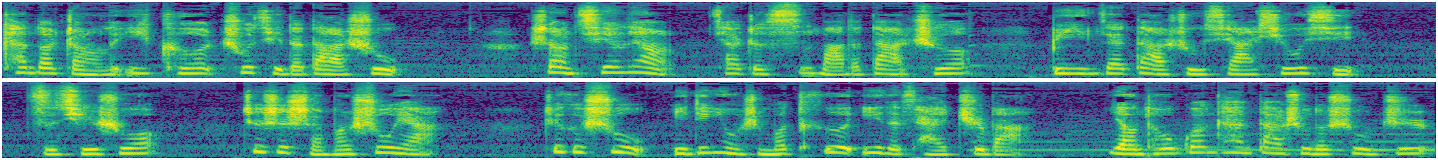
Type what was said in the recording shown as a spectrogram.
看到长了一棵出奇的大树，上千辆驾着司马的大车必应在大树下休息。子期说：“这是什么树呀？这个树一定有什么特异的材质吧？”仰头观看大树的树枝，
